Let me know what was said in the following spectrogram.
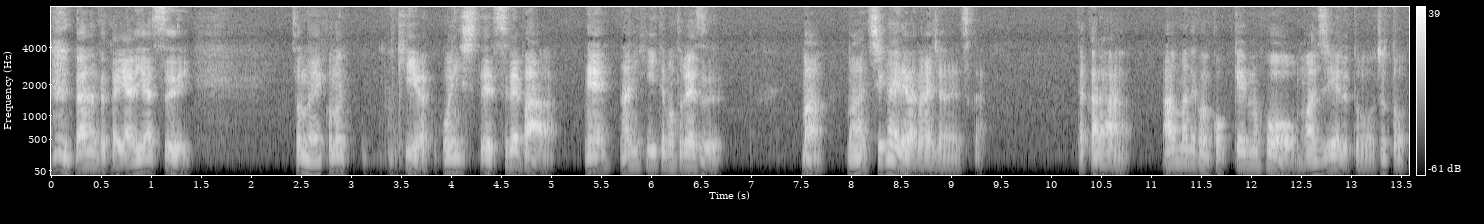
なんとかやりやすい。そのねこのキーはここにしてすればね何弾いてもとりあえずまあ間違いではないじゃないですか。だからあんまねこの黒鍵の方を交えるとちょっと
